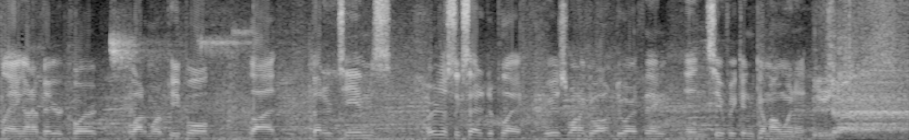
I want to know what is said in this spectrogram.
playing on a bigger court, a lot of more people, a lot better teams. We're just excited to play. We just want to go out and do our thing and see if we can come out and win it.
